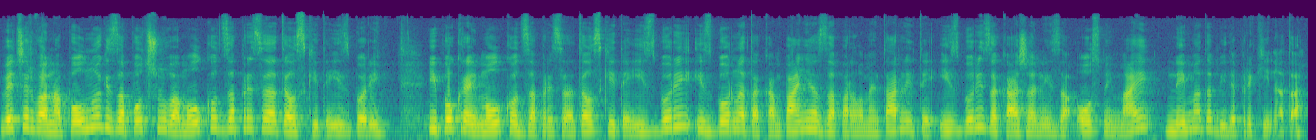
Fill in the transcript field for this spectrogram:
Вечерва на полнок започнува молкот за председателските избори. И покрај молкот за председателските избори, изборната кампања за парламентарните избори закажани за 8 мај нема да биде прекината.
